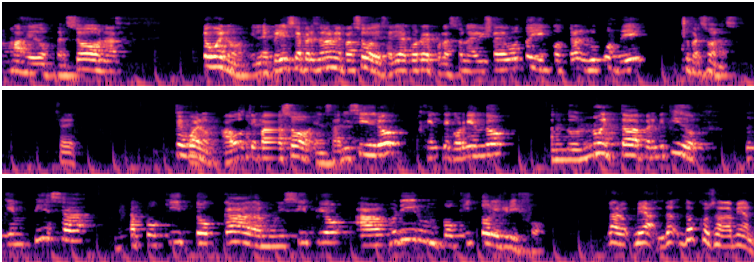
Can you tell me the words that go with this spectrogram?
no más de dos personas. Pero bueno, en la experiencia personal me pasó de salir a correr por la zona de Villa de Voto y encontrar grupos de ocho personas. Sí. Entonces, bueno, a vos te pasó en San Isidro, gente corriendo cuando no estaba permitido, porque empieza de a poquito cada municipio a abrir un poquito el grifo. Claro, mira, dos cosas, Damián.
